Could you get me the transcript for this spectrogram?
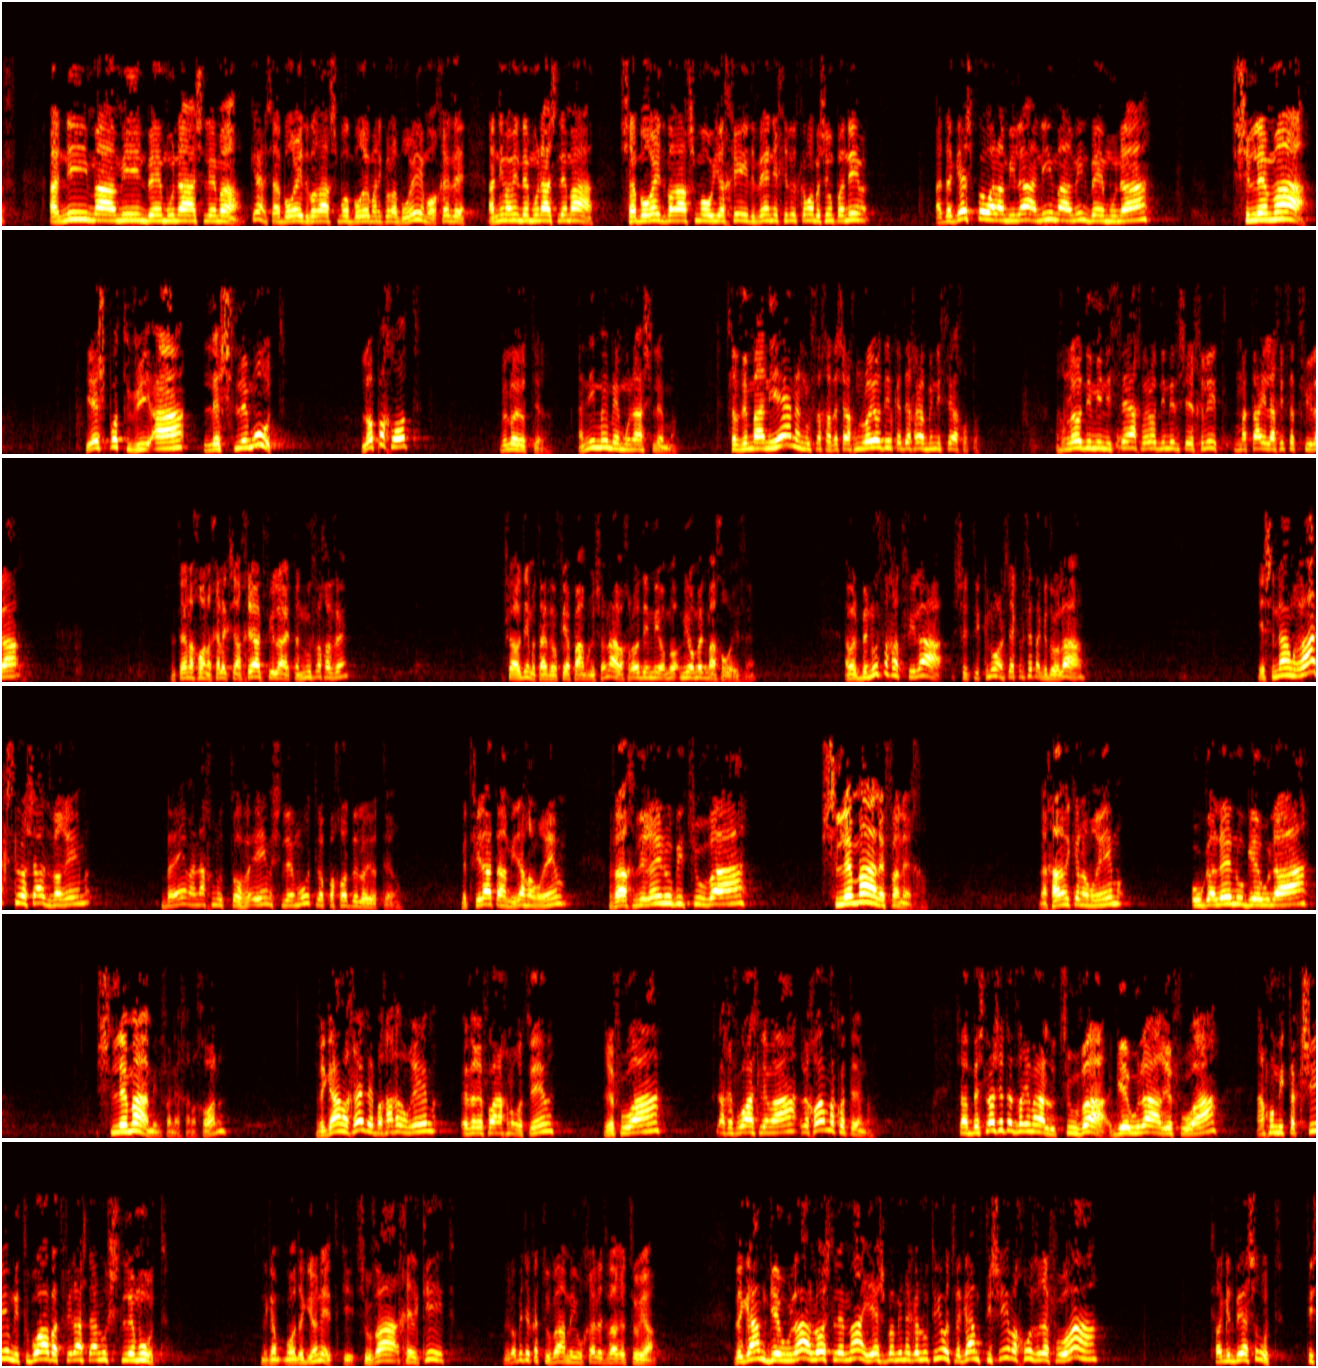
אני מאמין באמונה שלמה. כן, שהבורא יתברך שמו בורא ומעניק לברואים, או אחרי זה, אני מאמין באמונה שלמה, שהבורא יתברך שמו הוא יחיד ואין יחידות כמוהו בשום פנים. הדגש פה הוא על המילה אני מאמין באמונה שלמה. יש פה תביעה לשלמות, לא פחות ולא יותר. אני מאמין באמונה שלמה. עכשיו, זה מעניין הנוסח הזה, שאנחנו לא יודעים, כדרך אגב, מי ניסח אותו. אנחנו לא יודעים מי ניסח ולא יודעים מי שהחליט מתי להכניס את התפילה. יותר נכון, החלק שאחרי התפילה, את הנוסח הזה, אפשר יודעים מתי זה הופיע פעם ראשונה, אבל אנחנו לא יודעים מי, מי עומד מאחורי זה. אבל בנוסח התפילה שתיקנו אנשי הכנסת הגדולה, ישנם רק שלושה דברים בהם אנחנו תובעים שלמות לא פחות ולא יותר. בתפילת העמידה אנחנו אומרים, והחזירנו בתשובה שלמה לפניך. לאחר מכן אומרים, וגלנו גאולה שלמה מלפניך, נכון? וגם אחרי זה, ברכה אחת אומרים, איזה רפואה אנחנו רוצים? רפואה שלח רפואה שלמה לכל מכותינו. עכשיו, בשלושת הדברים הללו, תשובה, גאולה, רפואה, אנחנו מתעקשים לתבוע בתפילה שלנו שלמות. זה גם מאוד הגיונית, כי תשובה חלקית זה לא בדיוק התשובה המיוחלת והרצויה. וגם גאולה לא שלמה יש בה מן הגלותיות, וגם 90% רפואה, אפשר להגיד בישרות, 90%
